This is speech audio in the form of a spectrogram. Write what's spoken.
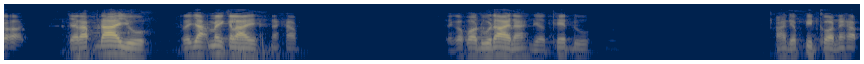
ก็จะรับได้อยู่ระยะไม่ไกลนะครับ แต่ก็พอดูได้นะ เดี๋ยวเทสดู อ่าเดี๋ยวปิดก่อนนะครับ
